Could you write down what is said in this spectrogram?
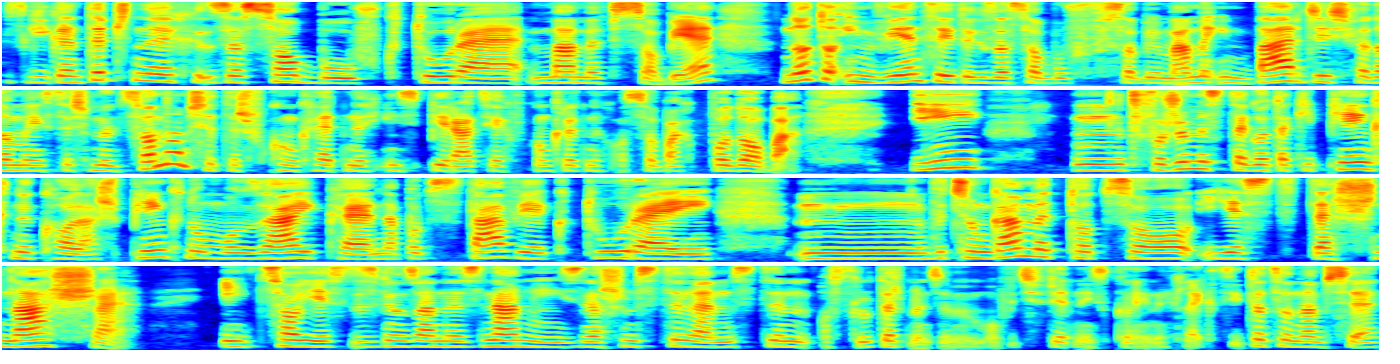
z gigantycznych zasobów, które mamy w sobie, no to im więcej tych zasobów w sobie mamy, im bardziej świadome jesteśmy, co nam się też w konkretnych inspiracjach, w konkretnych osobach podoba. I tworzymy z tego taki piękny kolaż, piękną mozaikę, na podstawie której mm, wyciągamy to, co jest też nasze i co jest związane z nami, z naszym stylem, z tym, o stylu też będziemy mówić w jednej z kolejnych lekcji, to, co nam się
